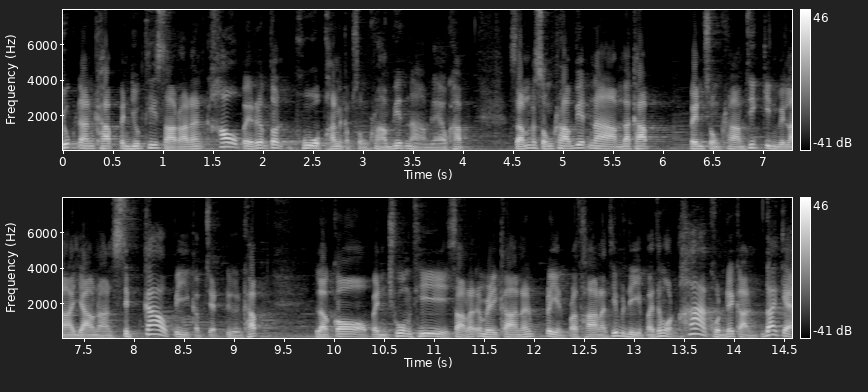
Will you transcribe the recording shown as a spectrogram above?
ยุคนั้นครับเป็นยุคที่สหรัฐนั้นเข้าไปเริ่มต้นพัวพันกับสงครามเวียดนามแล้วครับสำหรับสงครามเวียดนามนะครับ เป็นสงครามที่กินเวลายาวนาน 19 ปีกับ 7 เดือนครับ แล้วก็เป็นช่วงที่สหรัฐอเมริกานั้นเปลี่ยนประธานาธิบดีไปทั้งหมด 5 คนด้วยกัน ได้แก่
